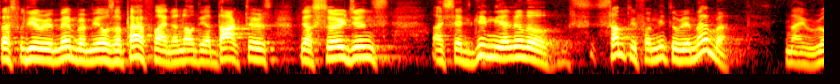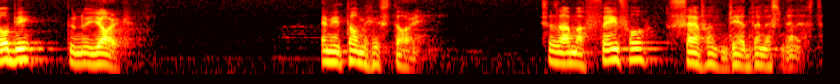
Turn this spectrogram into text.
Pastor Leo, remember me? I was a pathfinder. Now they are doctors, they are surgeons. I said, give me a little something for me to remember. Nairobi to New York. And he told me his story. He says, I'm a faithful Seventh-day Adventist minister.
